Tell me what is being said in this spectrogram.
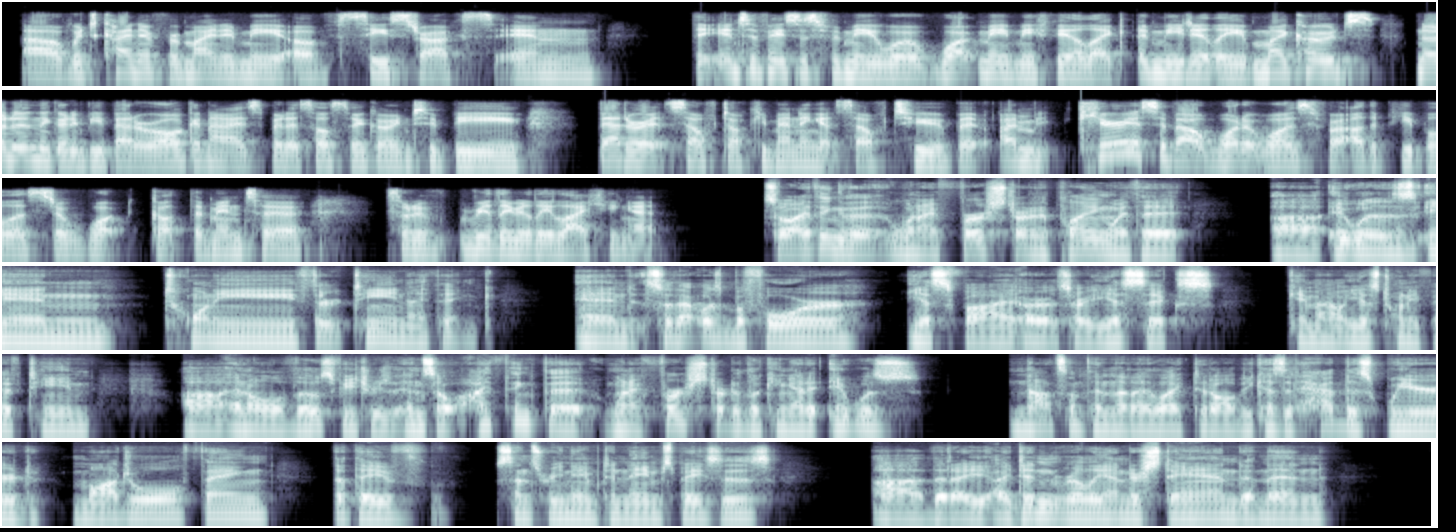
uh, which kind of reminded me of C structs in the interfaces for me were what made me feel like immediately my code's not only going to be better organized, but it's also going to be better at self documenting itself too. But I'm curious about what it was for other people as to what got them into sort of really, really liking it. So I think that when I first started playing with it, uh, it was in 2013, I think. And so that was before ES5, or sorry, ES6 came out, ES 2015, uh, and all of those features. And so I think that when I first started looking at it, it was not something that I liked at all because it had this weird module thing that they've since renamed to namespaces uh, that I, I didn't really understand. And then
